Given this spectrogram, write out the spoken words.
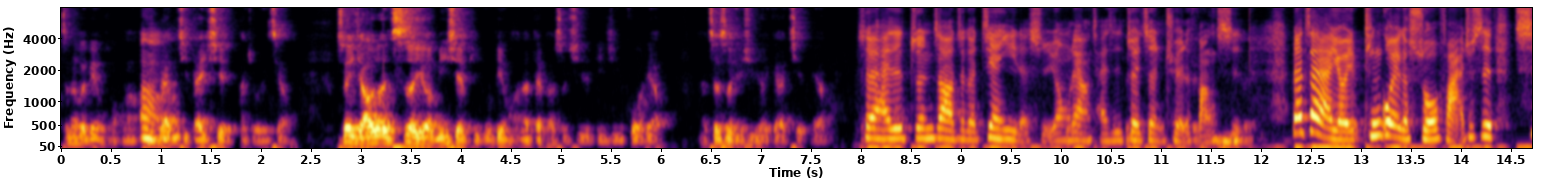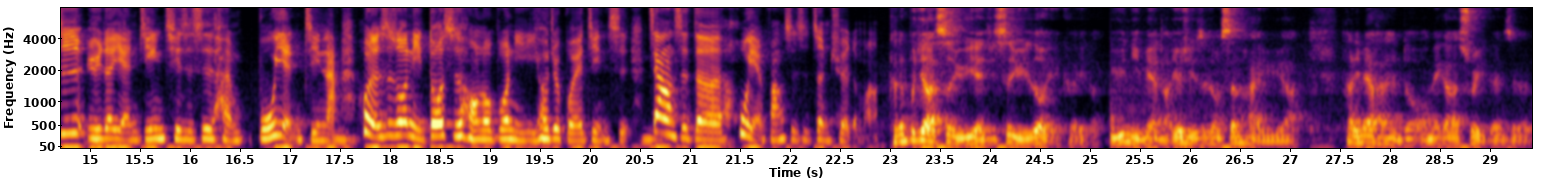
真的会变黄啊，来不及代谢，它就会这样。所以，假如说你吃了也有明显皮肤变化，那代表说其实已经过量，那这时候也许要给它减量。所以还是遵照这个建议的使用量才是最正确的方式。那再来有听过一个说法，就是吃鱼的眼睛其实是很补眼睛啦，嗯、或者是说你多吃红萝卜，你以后就不会近视。嗯、这样子的护眼方式是正确的吗？可能不叫吃鱼眼睛，吃鱼肉也可以了。鱼里面啊，尤其是这种深海鱼啊，它里面含很多 omega three 跟这个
